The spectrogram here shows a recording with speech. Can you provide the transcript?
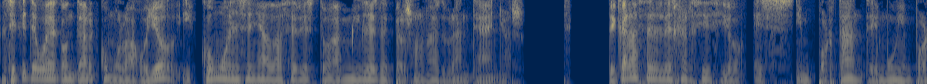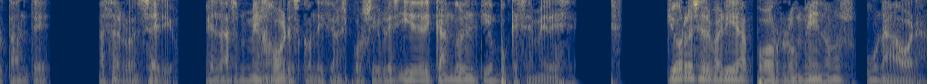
Así que te voy a contar cómo lo hago yo y cómo he enseñado a hacer esto a miles de personas durante años. De cara a hacer el ejercicio es importante, muy importante, hacerlo en serio en las mejores condiciones posibles y dedicándole el tiempo que se merece. Yo reservaría por lo menos una hora.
